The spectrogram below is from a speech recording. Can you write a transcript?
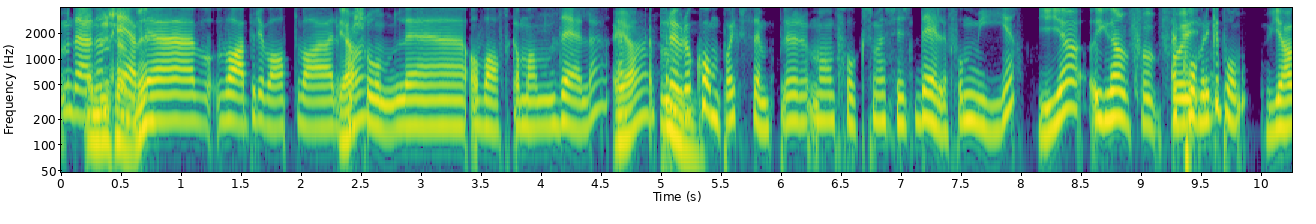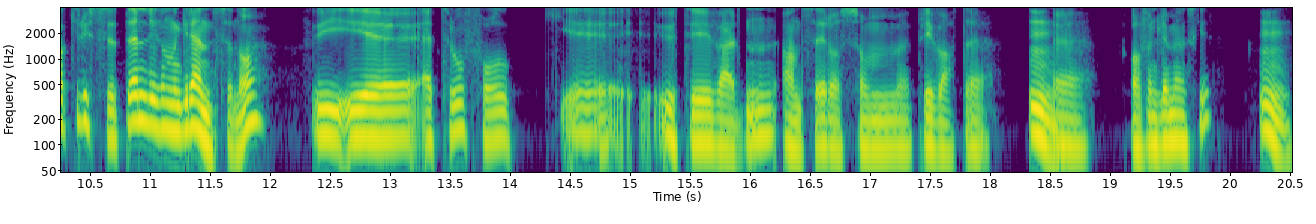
men det er Men den skjønner? evige hva er privat, hva er Ja. personlig, og hva skal man dele? Jeg, Ja. jeg prøver Mm. å komme på eksempler med folk som jeg syns deler for mye. Ja, ikke sant? For, for Jeg kommer ikke på noe. vi har krysset en litt sånn grense nå. Vi, eh, jeg tror folk uh, ute i verden anser oss som private, Mm. uh, offentlige mennesker. Mm.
